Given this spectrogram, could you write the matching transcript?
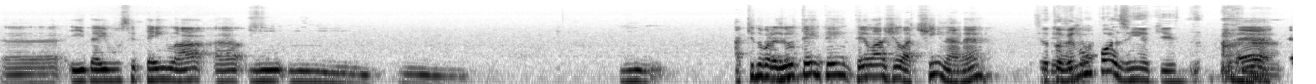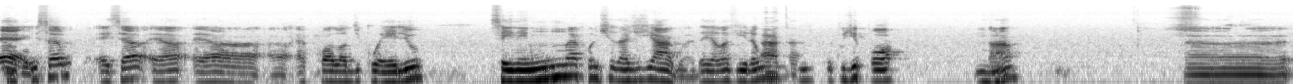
É, e daí você tem lá uh, um, um, um, Aqui no Brasil tem, tem, tem lá a gelatina, né? Você eu tô vendo um pozinho aqui. É, é, isso é, isso é, é, a, é a, a, é cola de coelho sem nenhuma quantidade de água. Daí ela vira um, ah, tá. pouco de pó, uhum. tá? Uh,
